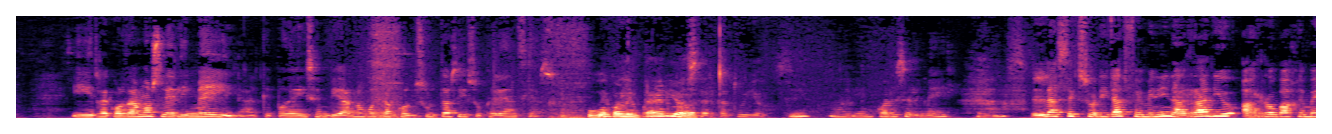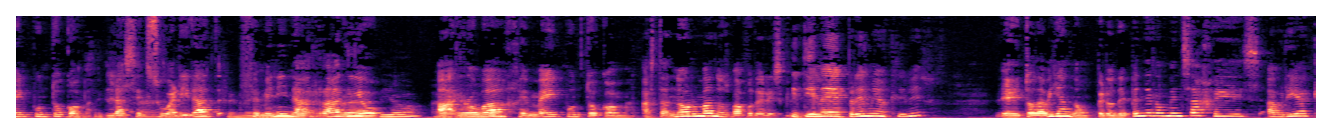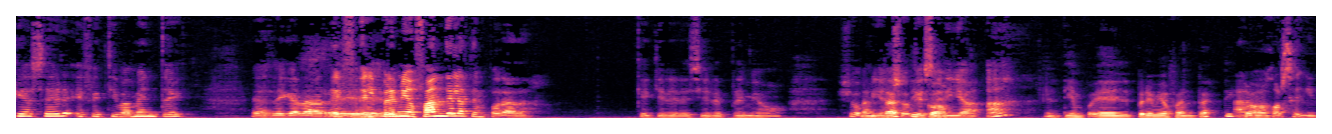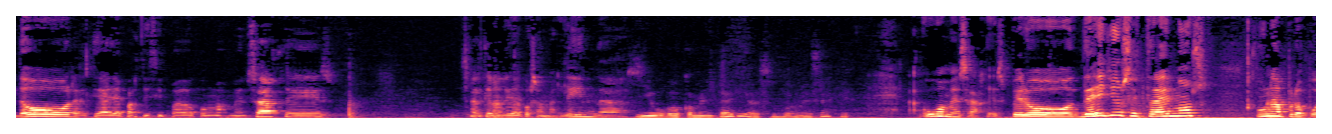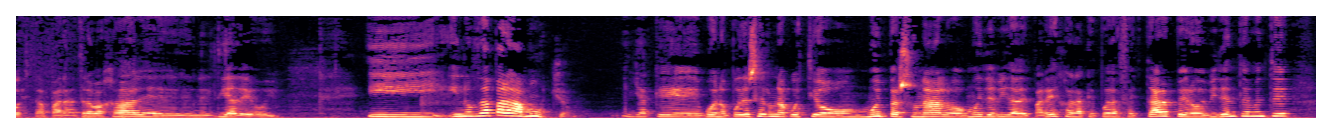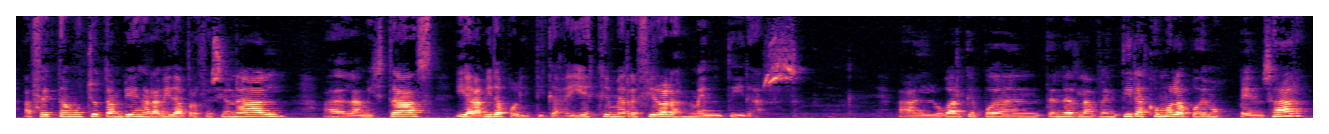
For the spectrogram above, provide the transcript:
y recordamos el email al que podéis enviarnos vuestras consultas y sugerencias. Hubo comentarios. cerca tuyo. Sí. Muy bien, ¿cuál es el email? La sexualidad femenina radio arroba gmail.com. La sexualidad femenina radio arroba gmail.com. Hasta Norma nos va a poder ¿Y escribir. tiene premio escribir? Eh, todavía no, pero depende de los mensajes. Habría que hacer efectivamente regalar. El, eh, el premio fan de la temporada. ¿Qué quiere decir el premio? Yo Fantástico. pienso que sería. ¿Ah? El tiempo, el premio fantástico. Al mejor seguidor, al que haya participado con más mensajes, al que nos diga cosas más lindas. Y hubo comentarios, hubo mensajes. Hubo mensajes, pero de ellos extraemos una propuesta para trabajar en el día de hoy. Y, y nos da para mucho, ya que, bueno, puede ser una cuestión muy personal o muy de vida de pareja la que puede afectar, pero evidentemente afecta mucho también a la vida profesional, a la amistad y a la vida política. Y es que me refiero a las mentiras al lugar que puedan tener las mentiras, cómo la podemos pensar,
